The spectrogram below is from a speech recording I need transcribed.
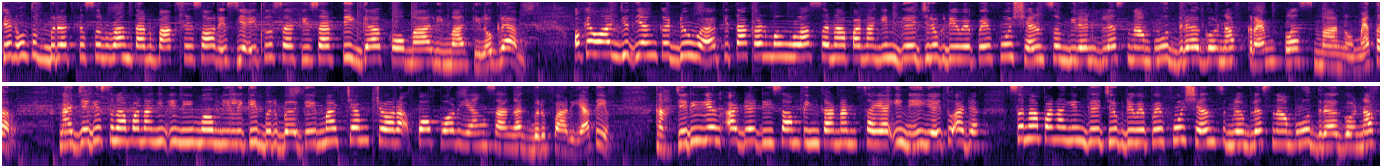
dan untuk berat keseluruhan tanpa aksesoris yaitu sekisar 3,5 kg. Oke lanjut yang kedua kita akan mengulas senapan angin gejluk DWP Fusion 1960 Dragonaf Krem plus manometer. Nah jadi senapan angin ini memiliki berbagai macam corak popor yang sangat bervariatif. Nah jadi yang ada di samping kanan saya ini yaitu ada senapan angin gejluk DWP Fusion 1960 Dragonaf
